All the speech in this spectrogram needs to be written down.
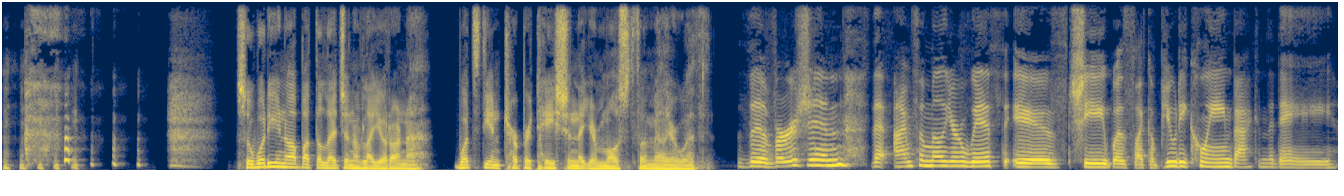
So, what do you know about the legend of La Llorona? What's the interpretation that you're most familiar with? The version that I'm familiar with is she was like a beauty queen back in the day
